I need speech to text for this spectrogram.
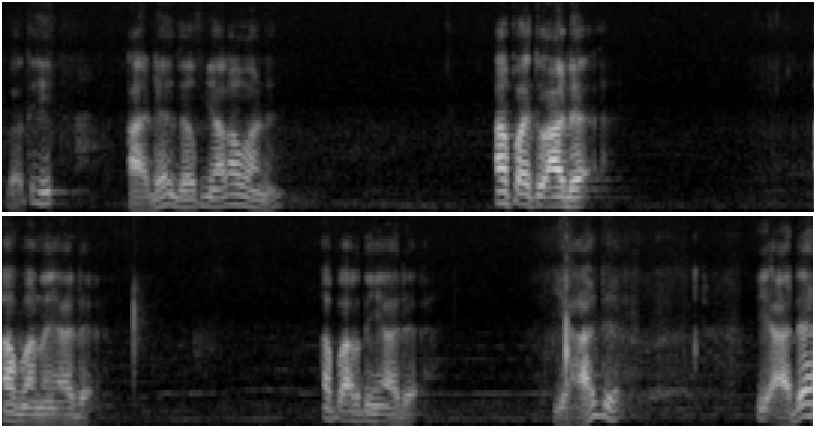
Berarti ada gak punya lawan ya? Apa itu ada? Apa maknanya ada? Apa artinya ada? Ya ada. Ya ada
